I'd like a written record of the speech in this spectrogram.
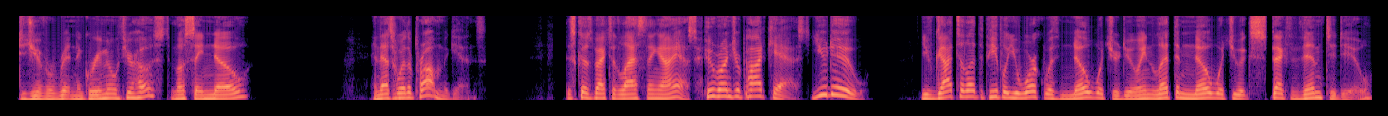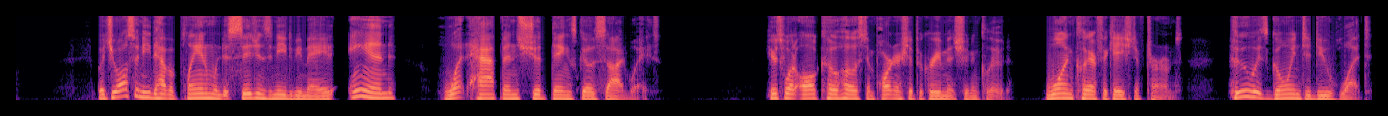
Did you have a written agreement with your host? Most say no. And that's where the problem begins. This goes back to the last thing I asked Who runs your podcast? You do. You've got to let the people you work with know what you're doing, let them know what you expect them to do. But you also need to have a plan when decisions need to be made and what happens should things go sideways. Here's what all co host and partnership agreements should include one, clarification of terms. Who is going to do what?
